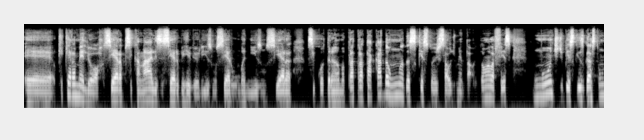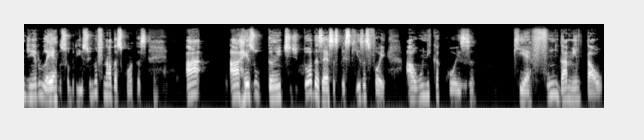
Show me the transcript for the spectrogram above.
é, o que, que, era melhor, se era psicanálise, se era o behaviorismo, se era o humanismo, se era psicodrama, para tratar cada uma das questões de saúde mental. Então ela fez um monte de pesquisa, gastou um dinheiro lerdo sobre isso, e no final das contas, a, a resultante de todas essas pesquisas foi a única coisa que é fundamental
